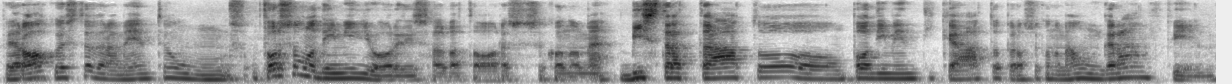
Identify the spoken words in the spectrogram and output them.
Però questo è veramente un... forse uno dei migliori di Salvatore, secondo me. Bistrattato, un po' dimenticato, però secondo me è un gran film.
